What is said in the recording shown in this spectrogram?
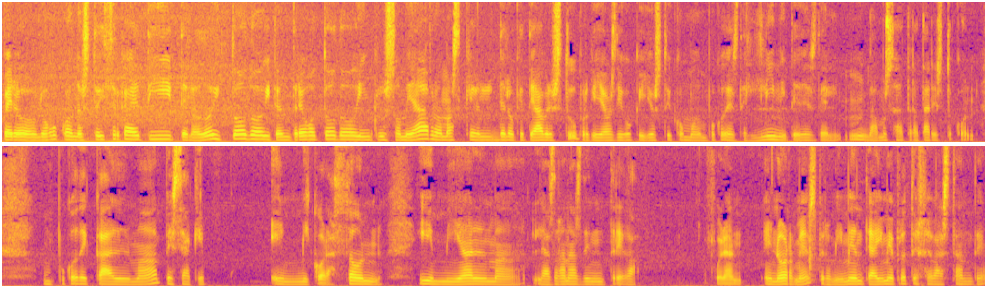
pero luego cuando estoy cerca de ti te lo doy todo y te entrego todo, incluso me abro más que de lo que te abres tú, porque ya os digo que yo estoy como un poco desde el límite, desde el mm, vamos a tratar esto con un poco de calma, pese a que en mi corazón y en mi alma las ganas de entrega fueran enormes, pero mi mente ahí me protege bastante.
